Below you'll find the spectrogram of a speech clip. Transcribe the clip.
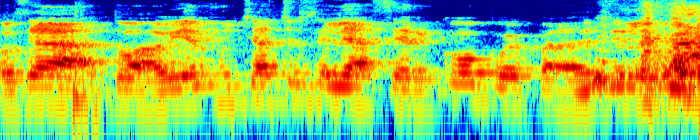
O sea, todavía el muchacho se le acercó pues para decirle, bueno,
